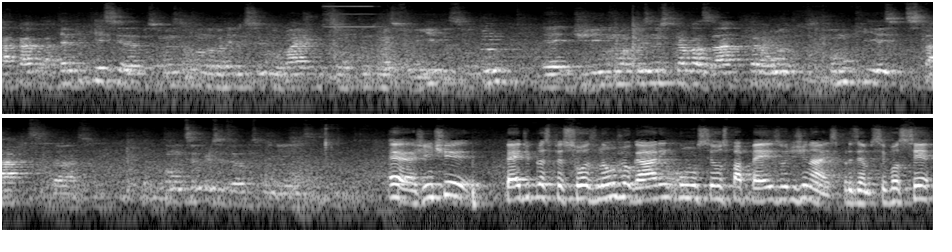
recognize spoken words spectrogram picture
acaba, até porque se a pessoa está falando da barreira do círculo mágico, que são muito mais fluídas, assim, tudo, é, de uma coisa não extravasar para outra. Assim, como que esse destaque se dá? Assim? Como que você percebeu na experiência? É, a gente pede para as pessoas não jogarem com os seus papéis originais. Por exemplo, se você,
